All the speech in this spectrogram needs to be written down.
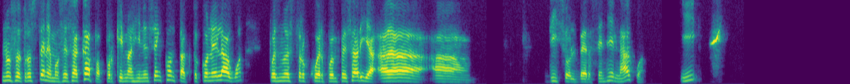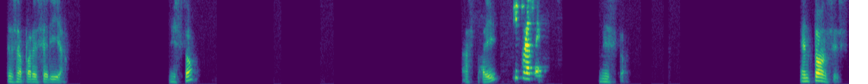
nosotros tenemos esa capa, porque imagínense en contacto con el agua, pues nuestro cuerpo empezaría a, a disolverse en el agua y desaparecería. ¿Listo? Hasta ahí. Sí, profe. Listo. Entonces,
